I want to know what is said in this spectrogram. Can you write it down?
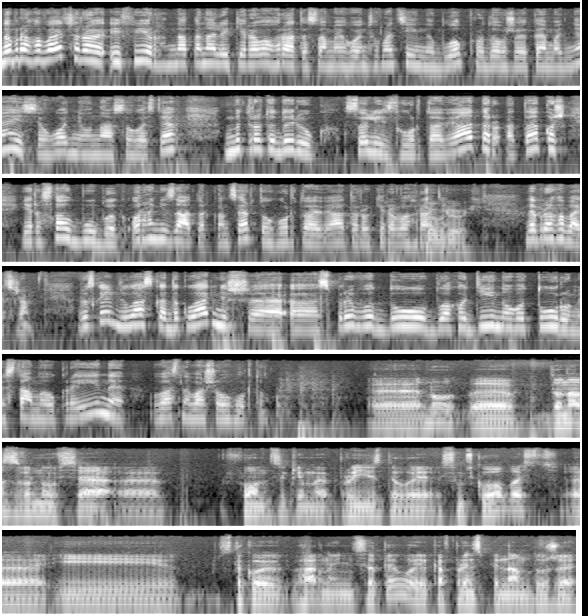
Доброго вечора. Ефір на каналі Кіровоград, а саме його інформаційний блок продовжує тема дня. І сьогодні у нас у гостях Дмитро Тодорюк, соліст гурту Авіатор, а також Ярослав Бублик, організатор концерту гурту Авіатор у Кіровограді. Добрий вечір. Доброго вечора. Розкажіть, будь ласка, докладніше е, з приводу благодійного туру містами України, власне, вашого гурту. Е, ну, е, до нас звернувся е, фонд, з яким ми проїздили Сумську область, е, і з такою гарною ініціативою, яка в принципі нам дуже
